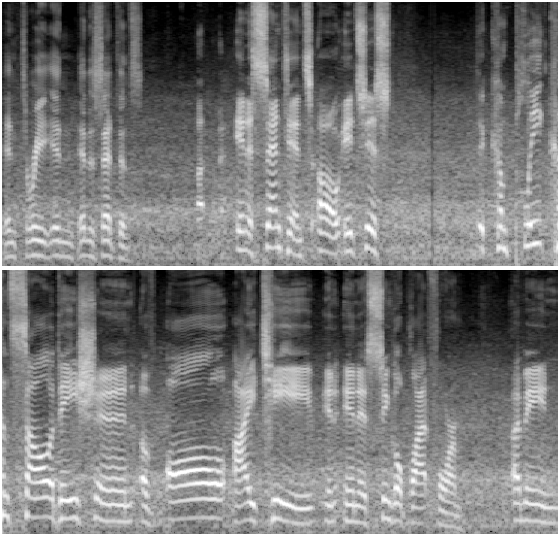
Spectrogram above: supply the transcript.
in three, in, in a sentence. Uh, in a sentence, oh, it's just the complete consolidation of all IT in, in a single platform. I mean,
